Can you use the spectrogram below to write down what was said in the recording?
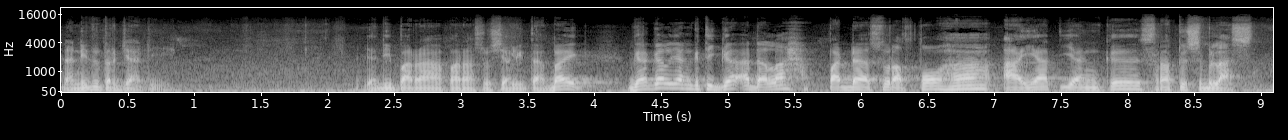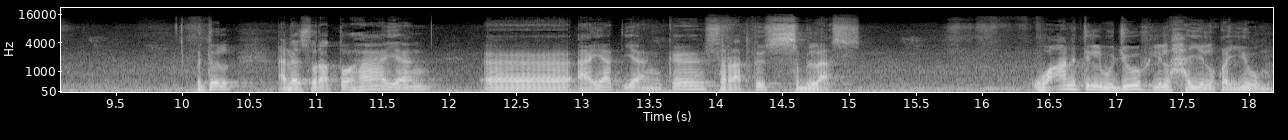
dan itu terjadi. Jadi para para sosialita. Baik gagal yang ketiga adalah pada surat Toha ayat yang ke 111 betul ada surat Toha yang uh, ayat yang ke-111. Wa anatil wujuh lil hayyil qayyum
